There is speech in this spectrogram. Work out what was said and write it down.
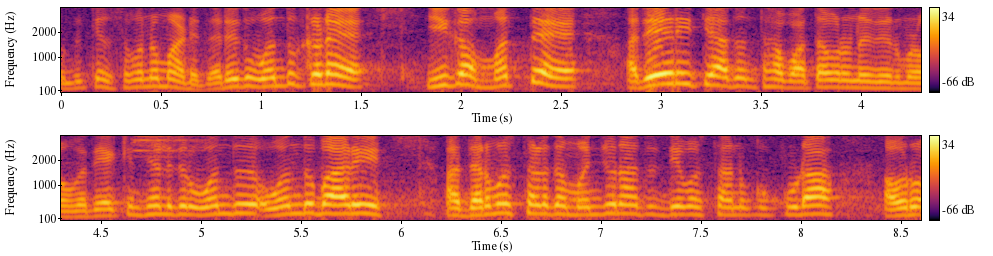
ಒಂದು ಕೆಲಸವನ್ನು ಮಾಡಿದ್ದಾರೆ. ಇದು ಒಂದು ಕಡೆ ಈಗ ಮತ್ತೆ ಅದೇ ರೀತಿಯಾದಂತಹ ವಾತಾವರಣ ನಿರ್ಮಾಣವಾಗಿದೆ ಯಾಕೆಂತ ಹೇಳಿದ್ರೆ ಒಂದು ಒಂದು ಬಾರಿ ಆ ಧರ್ಮಸ್ಥಳದ ಮಂಜುನಾಥ ದೇವಸ್ಥಾನಕ್ಕೂ ಕೂಡ ಅವರು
